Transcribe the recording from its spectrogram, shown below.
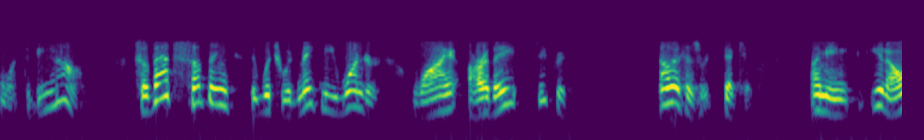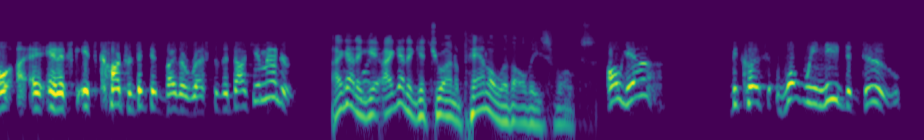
want to be known. So that's something that, which would make me wonder why are they secret? Now this is ridiculous. I mean, you know, and it's it's contradicted by the rest of the documentary. I gotta get I gotta get you on a panel with all these folks. Oh yeah, because what we need to do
